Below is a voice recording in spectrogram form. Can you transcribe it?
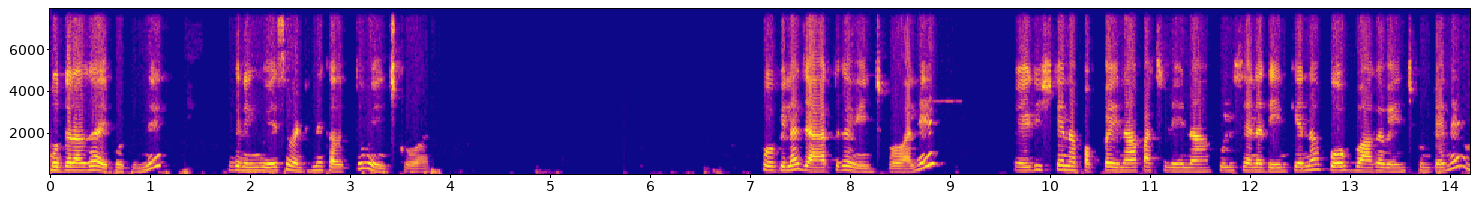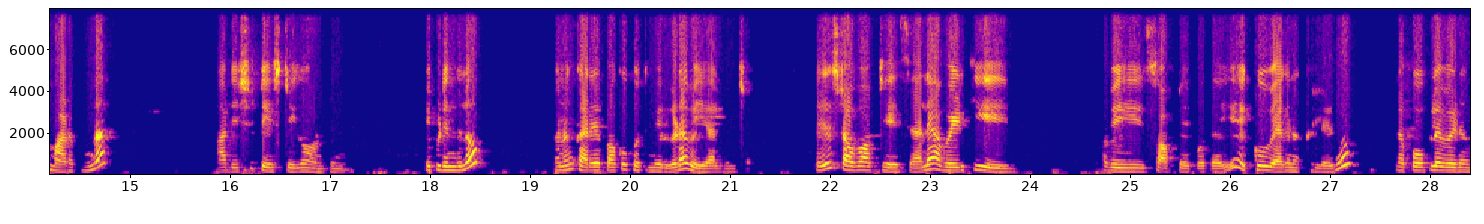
ముద్దలాగా అయిపోతుంది. ఇంకా ఇంగు వేసి వెంటనే కదుపుతూ వేయించుకోవాలి. పోపిలా జాగ్రత్తగా వేయించుకోవాలి. ఏ డిష్కైనా పప్పు అయినా పచ్చలైనా పులుసు అయినా దేనికైనా పోపు బాగా వేయించుకుంటేనే మాడకుండా ఆ డిష్ టేస్టీగా ఉంటుంది. ఇప్పుడు ఇందులో మనం కరివేపాకు కొత్తిమీర కూడా వేయాలి కొంచెం. లేదా స్టవ్ ఆఫ్ చేసేయాలి. ఆ వేడికి అవి సాఫ్ట్ అయిపోతాయి. ఎక్కువ వేగనక్కర్లేదు. నా పోపులో వేయడం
